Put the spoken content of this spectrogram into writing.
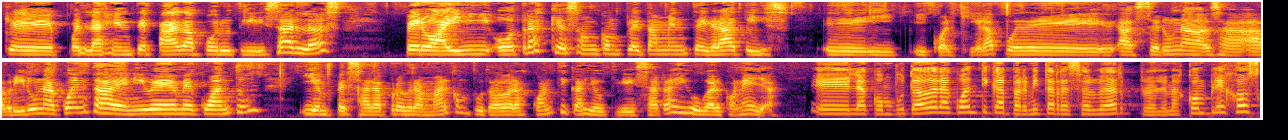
que pues la gente paga por utilizarlas, pero hay otras que son completamente gratis eh, y, cualquiera puede hacer una, abrir una cuenta en IBM Quantum y empezar a programar computadoras cuánticas y a utilizarlas y jugar con ellas. Eh, la computadora cuántica permite resolver problemas complejos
